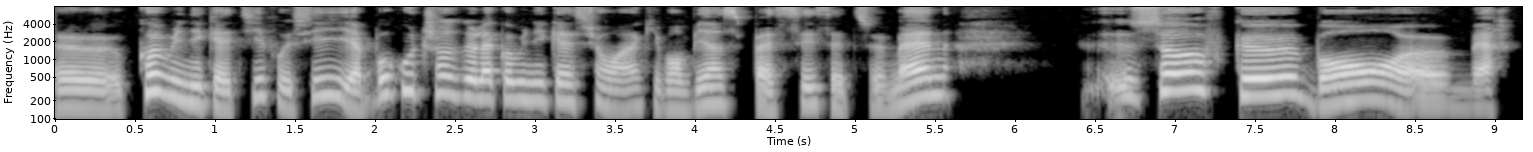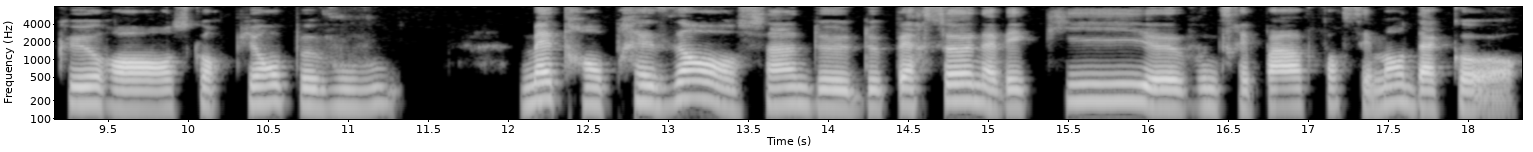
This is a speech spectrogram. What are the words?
euh, communicatif aussi, il y a beaucoup de choses de la communication hein, qui vont bien se passer cette semaine, euh, sauf que bon, euh, Mercure en Scorpion peut vous mettre en présence hein, de, personnes avec qui vous ne serez pas forcément d'accord.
